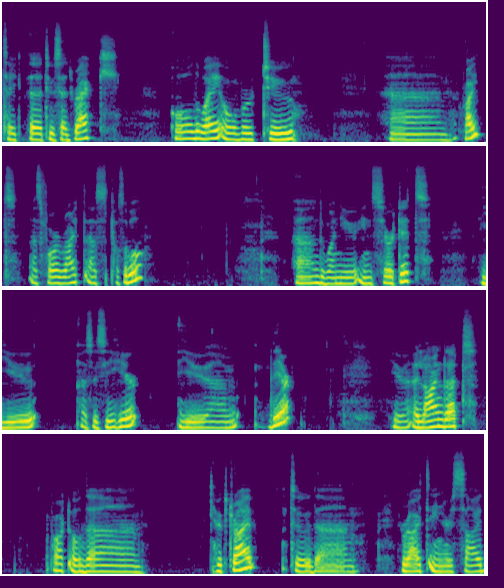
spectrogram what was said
take the toothed rack all the way over to um, right, as far right as possible. And when you insert it, you, as you see here, you um, there, you align that part of the um, hook drive to the um, right inner side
